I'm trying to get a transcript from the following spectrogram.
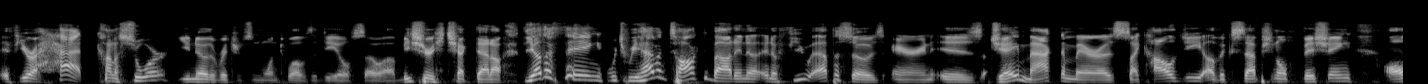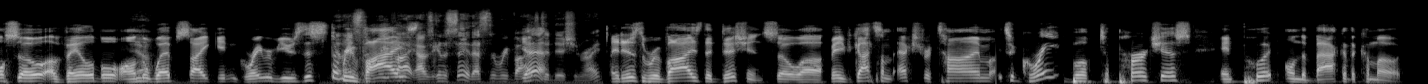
If you're a hat connoisseur, you know the Richardson 112 is the deal. So uh, be sure you check that out. The other thing, which we haven't talked about in a, in a few episodes, Aaron, is Jay McNamara's Psychology of Exceptional Fishing, also available on yeah. the website, getting great reviews. This is the revised. The revi- I was going to say that's the revised yeah, edition, right? It is the revised edition. So, uh, maybe you've got some extra time. It's a great book to purchase and put on the back of the commode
